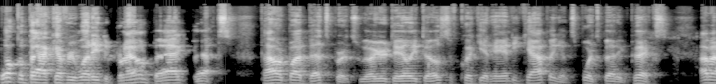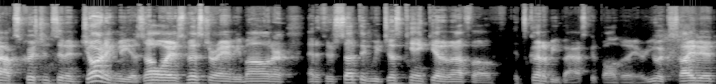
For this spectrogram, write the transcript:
Welcome back, everybody, to Brown Bag Bets, powered by BetSperts. We are your daily dose of quick hit handicapping and sports betting picks. I'm Alex Christensen, and joining me, as always, Mr. Andy Molliner. And if there's something we just can't get enough of, it's going to be basketball today. Are you excited?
